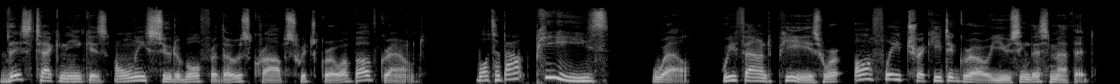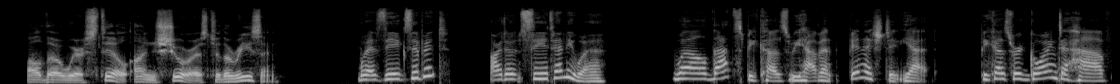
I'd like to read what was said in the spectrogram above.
this technique is only suitable for those crops which grow above ground. What about peas? Well, we found peas were awfully tricky to grow using this method, although we're still unsure as to the reason. Where's the exhibit? I don't see it anywhere. Well, that's because we haven't finished it yet, because we're going to have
